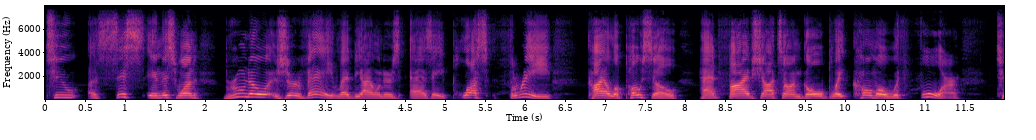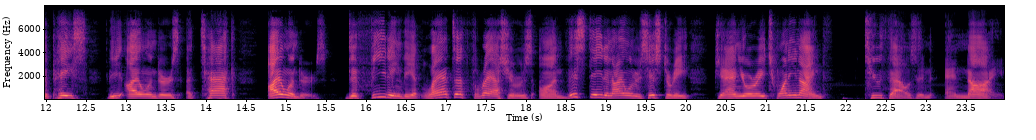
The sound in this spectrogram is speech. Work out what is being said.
two assists in this one. Bruno Gervais led the Islanders as a plus three. Kyle Okposo had five shots on goal. Blake Comeau with four to pace the Islanders' attack. Islanders defeating the Atlanta Thrashers on this date in Islanders history, January 29th, 2009.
